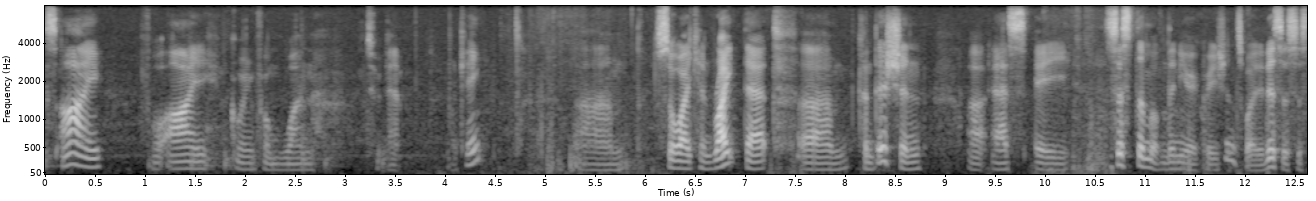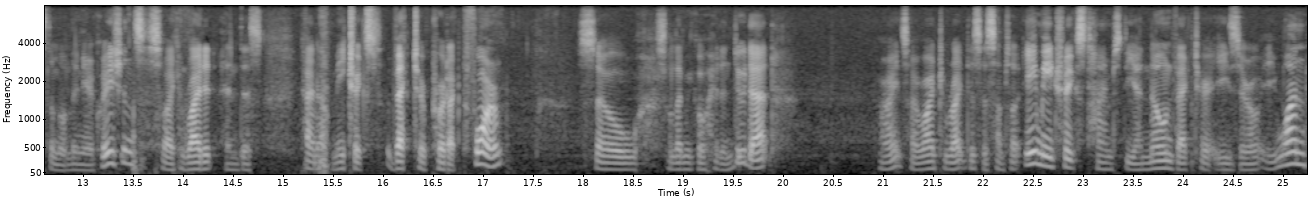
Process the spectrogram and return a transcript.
xi for i going from 1 to m. Okay? Um, so I can write that um, condition uh, as a system of linear equations. Well, it is a system of linear equations, so I can write it in this kind of matrix vector product form. So, so let me go ahead and do that. All right, so I want to write this as some sort of A matrix times the unknown vector A0, A1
